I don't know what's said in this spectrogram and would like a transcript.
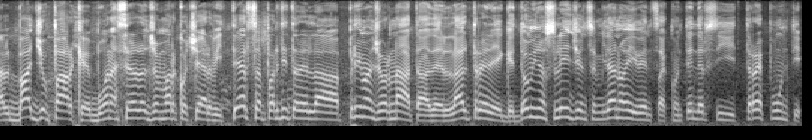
Al Baggio Park, buonasera da Gianmarco Cervi, terza partita della prima giornata dell'altre leghe, Dominos Legends Milano Events a contendersi tre punti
